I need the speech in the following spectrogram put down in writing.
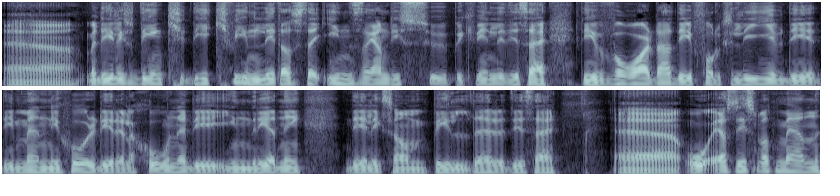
eh, men det är liksom, det är, en, det är kvinnligt, alltså det är Instagram, det är superkvinnligt, det är så här, det är vardag, det är folks liv, det är, det är människor, det är relationer, det är inredning, det är liksom bilder, det är så här, eh, och alltså det är som att män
